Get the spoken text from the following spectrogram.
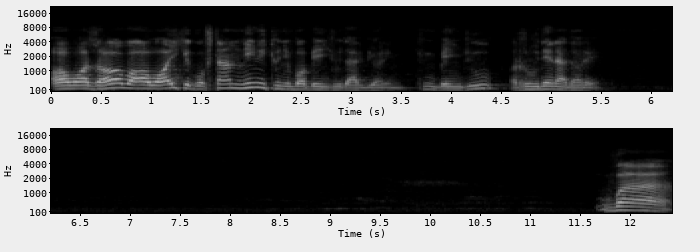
آوازها و آواهایی که گفتم نمی‌تونیم با بنجو در بیاریم. چون بنجو روده نداره. و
